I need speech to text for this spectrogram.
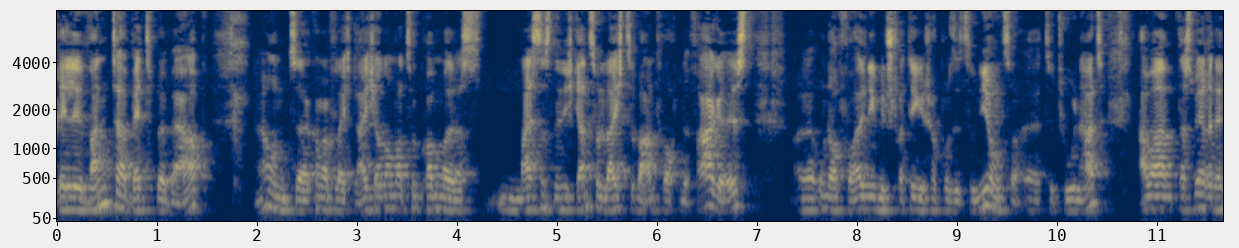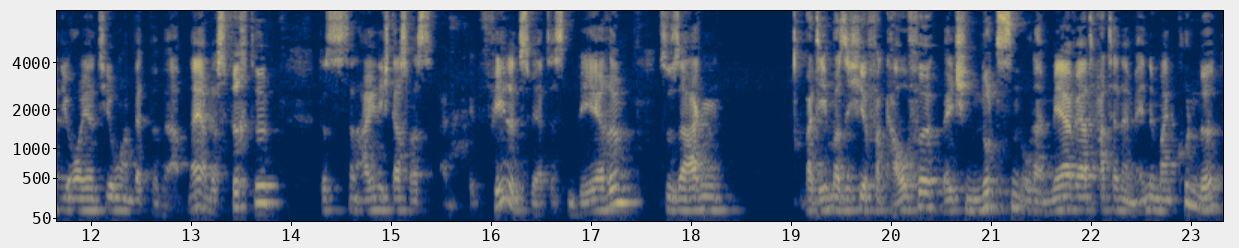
relevanter Wettbewerb? Ja, und da äh, können wir vielleicht gleich auch nochmal zu kommen, weil das meistens eine nicht ganz so leicht zu beantwortende Frage ist äh, und auch vor allen Dingen mit strategischer Positionierung zu, äh, zu tun hat. Aber das wäre dann die Orientierung am Wettbewerb. Naja, und das vierte, das ist dann eigentlich das, was am empfehlenswertesten wäre, zu sagen, bei dem, was ich hier verkaufe, welchen Nutzen oder Mehrwert hat denn am Ende mein Kunde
